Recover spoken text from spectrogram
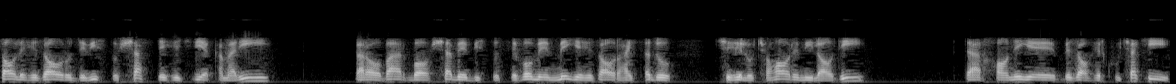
سال 1260 هجری قمری برابر با شب 23 می 1844 میلادی در خانه بظاهر کوچکی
